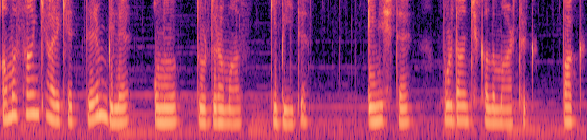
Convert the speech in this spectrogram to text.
Ama sanki hareketlerim bile onu durduramaz gibiydi. Enişte, buradan çıkalım artık. Bak,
